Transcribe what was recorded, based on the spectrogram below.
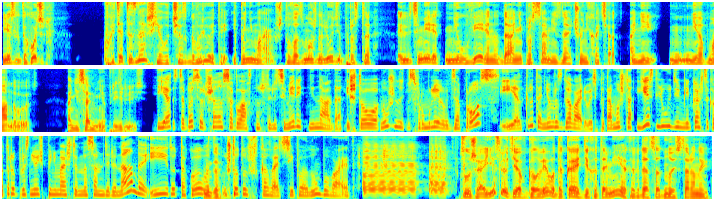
Если ты хочешь... Хотя ты знаешь, я вот сейчас говорю это и понимаю, что, возможно, люди просто лицемерят неуверенно, да, они просто сами не знают, чего они хотят. Они не обманывают. Они сами не определились. Я с тобой совершенно согласна, что лицемерить не надо, и что нужно сформулировать запрос и открыто о нем разговаривать, потому что есть люди, мне кажется, которые просто не очень понимают, что им на самом деле надо, и тут такое вот, Да. что тут сказать, типа, ну, бывает. Слушай, а если у тебя в голове вот такая дихотомия, когда с одной стороны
